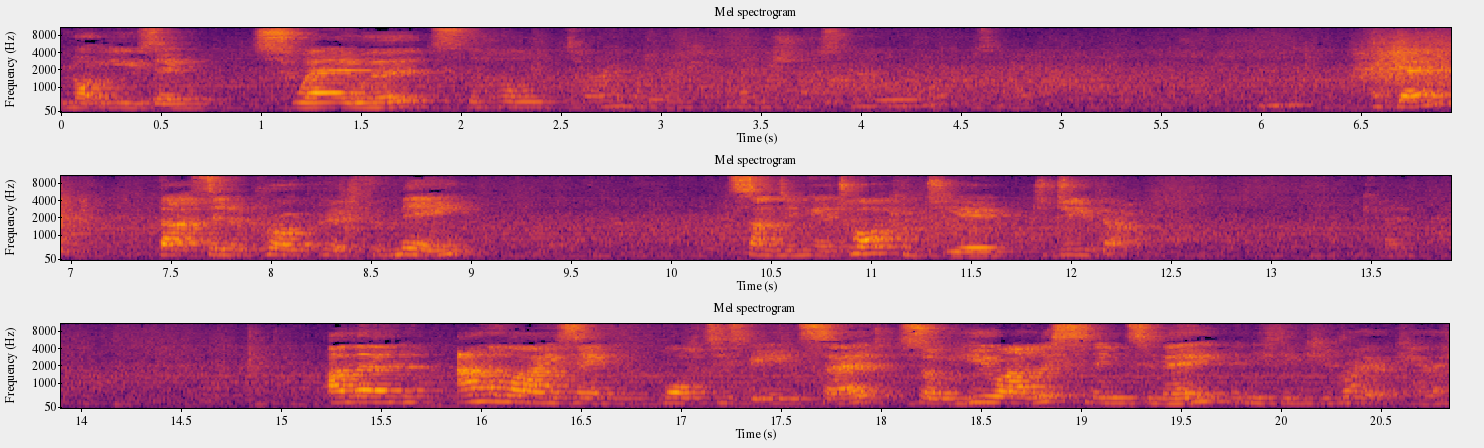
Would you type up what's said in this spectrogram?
not using swear words the whole time. Again, that's inappropriate for me, standing here talking to you, to do that. Okay. And then analysing what is being said. So you are listening to me and you're thinking, right, okay,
